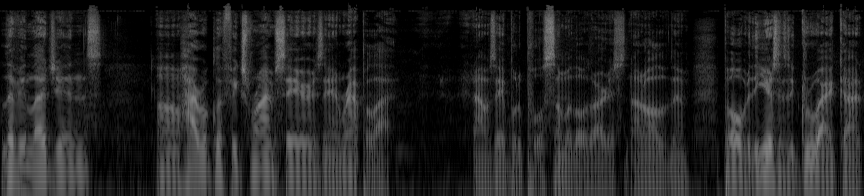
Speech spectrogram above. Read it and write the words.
Living Legends, um, Hieroglyphics, Rhymesayers, and Rap a Lot. And I was able to pull some of those artists, not all of them. But over the years, as it grew, I got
